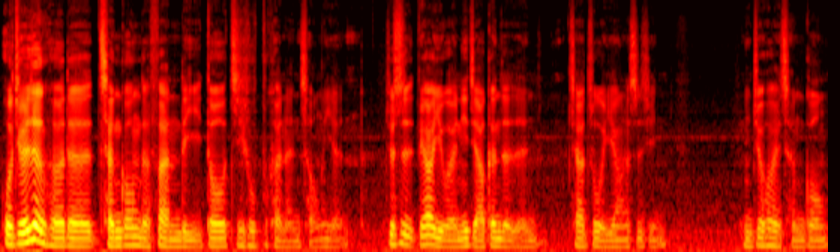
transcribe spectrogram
我觉得任何的成功的范例都几乎不可能重演。就是不要以为你只要跟着人家做一样的事情，你就会成功。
